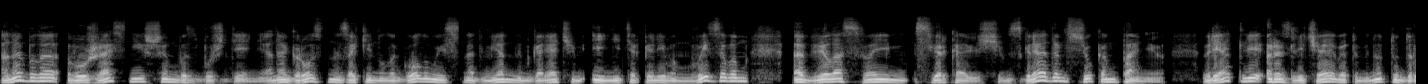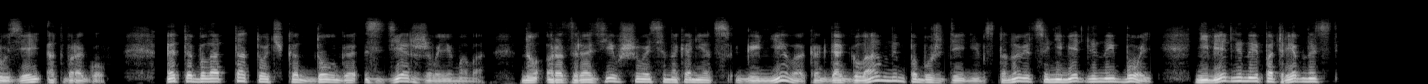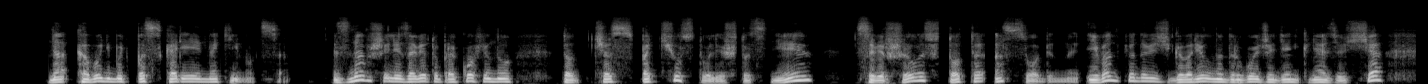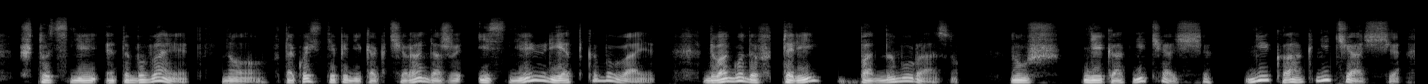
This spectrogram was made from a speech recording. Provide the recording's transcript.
Она была в ужаснейшем возбуждении. Она грозно закинула голову и с надменным, горячим и нетерпеливым вызовом обвела своим сверкающим взглядом всю компанию, вряд ли различая в эту минуту друзей от врагов. Это была та точка долго сдерживаемого, но разразившегося, наконец, гнева, когда главным побуждением становится немедленный бой, немедленная потребность на кого-нибудь поскорее накинуться. Знавшие Елизавету Прокофьевну тотчас почувствовали, что с нею совершилось что-то особенное. Иван Федорович говорил на другой же день князю Ща, что с ней это бывает, но в такой степени, как вчера, даже и с нею редко бывает. Два года в три по одному разу. Ну уж никак не чаще, никак не чаще. —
